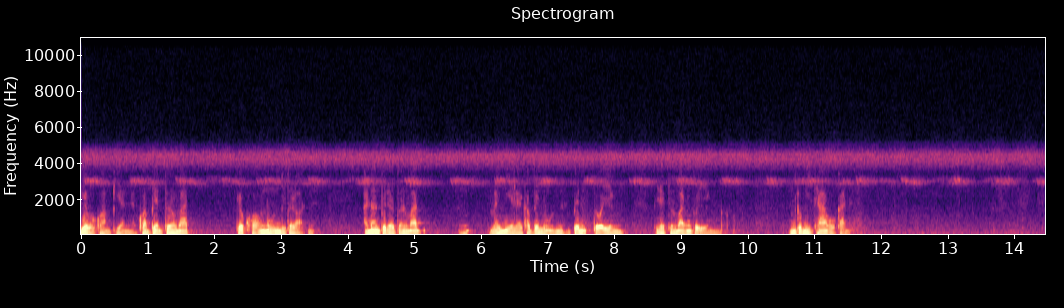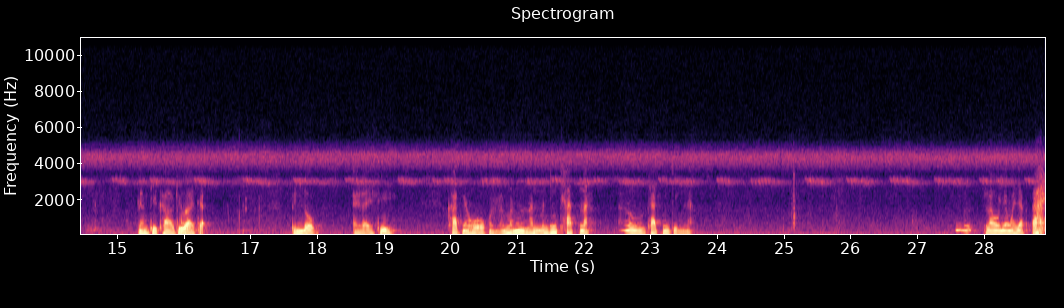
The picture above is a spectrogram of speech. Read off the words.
เรียกว่าความเพียรความเพียรตัวมัดเจ้าของหนุนอยู่ตลอด อันนั้นเป็นอัตโนมัติ ไม่มีอะไรเขาเป็นหนุน เป็นตัวเอง เป็นอัตโนมัติของตัวเอง มันก็มีท่ากว่ากัน อย่างที่ข่าวที่ว่าจะเป็นโรคอะไรที่ขัดในหัวคนมันมันมันยิ่งชัดนะชัดจริงๆนะเรายังไม่อยากตาย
